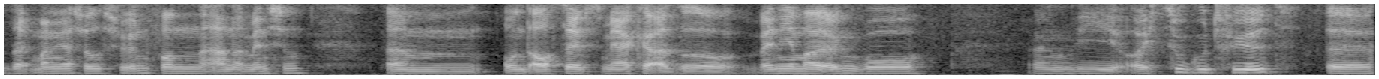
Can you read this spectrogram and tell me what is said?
sagt man ja schon schön von anderen Menschen. Ähm, und auch selbst merke, also wenn ihr mal irgendwo irgendwie euch zu gut fühlt, äh,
